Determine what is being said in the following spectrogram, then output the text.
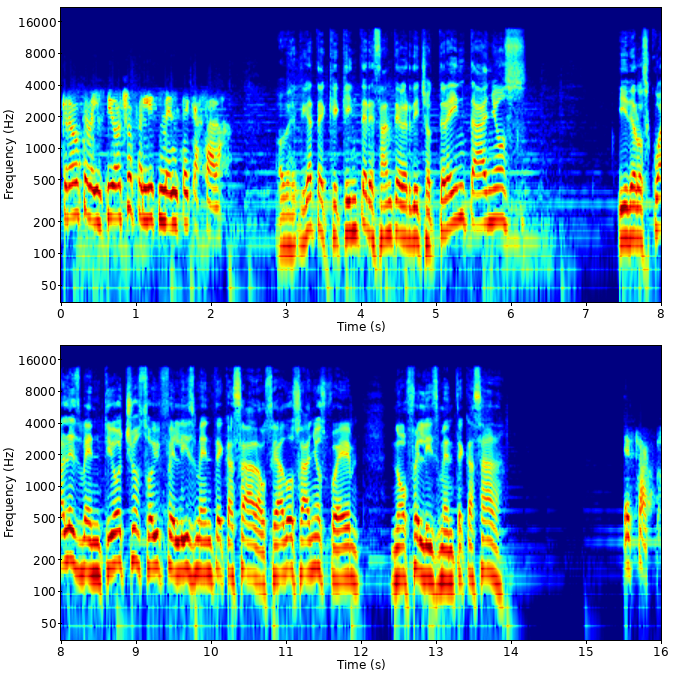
creo que 28 felizmente casada. A ver, fíjate que qué interesante haber dicho 30 años y de los cuales 28 soy felizmente casada. O sea, dos años fue no felizmente casada. Exacto.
